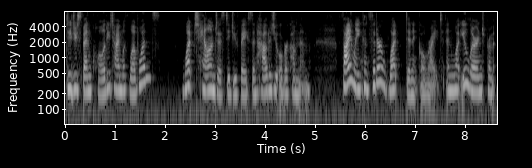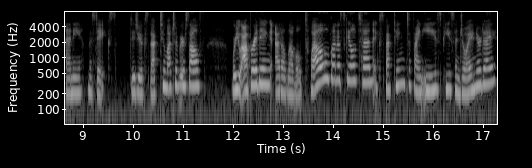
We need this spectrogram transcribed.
Did you spend quality time with loved ones? What challenges did you face and how did you overcome them? Finally, consider what didn't go right and what you learned from any mistakes. Did you expect too much of yourself? Were you operating at a level 12 on a scale of 10, expecting to find ease, peace, and joy in your day?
